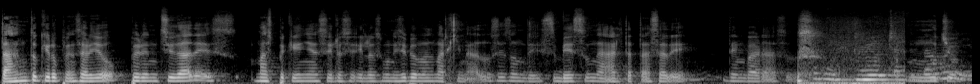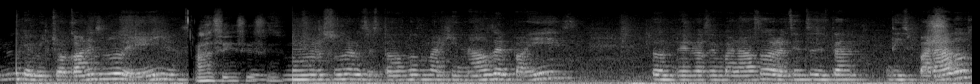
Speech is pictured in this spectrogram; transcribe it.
tanto quiero pensar yo pero en ciudades más pequeñas y los, y los municipios más marginados es donde ves una alta tasa de, de embarazos Muchas. Mucho. Que Michoacán es uno de ellos. ah sí sí Es sí uno, es uno de los estados más marginados del país, donde los embarazos adolescentes están disparados,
